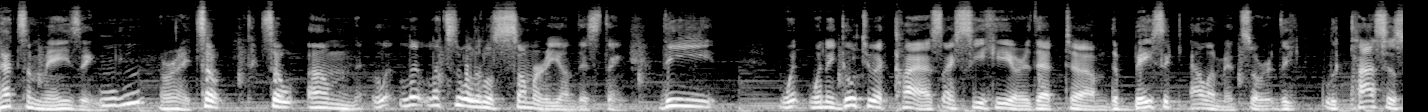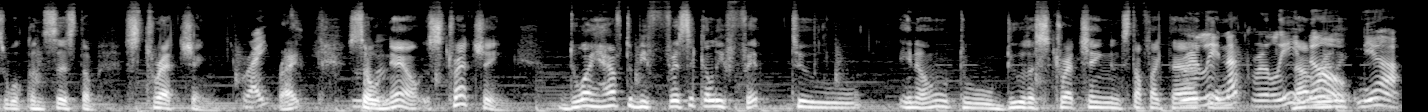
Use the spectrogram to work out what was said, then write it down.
That's amazing. Mm-hmm. All right. So so um, l- l- let's do a little summary on this thing. The when, when I go to a class, I see here that um, the basic elements or the, the classes will consist of stretching. Right. Right. So Mm-hmm. now stretching. Do I have to be physically fit to you know to do the stretching and stuff like that? Really, And- not really. Not no, really? yeah,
